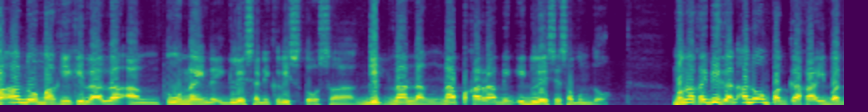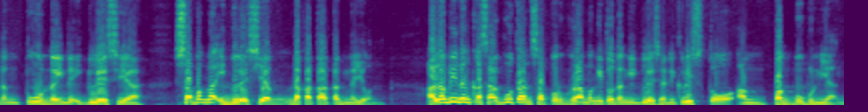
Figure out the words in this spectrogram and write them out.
Paano makikilala ang tunay na iglesia ni Kristo sa gitna ng napakaraming iglesia sa mundo? Mga kaibigan, ano ang pagkakaiba ng tunay na iglesia sa mga iglesyang nakatatag ngayon? Alamin ang kasagutan sa programang ito ng Iglesia ni Kristo, ang pagbubunyag.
